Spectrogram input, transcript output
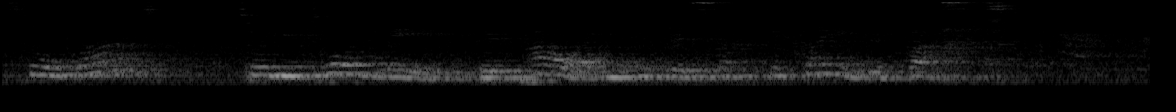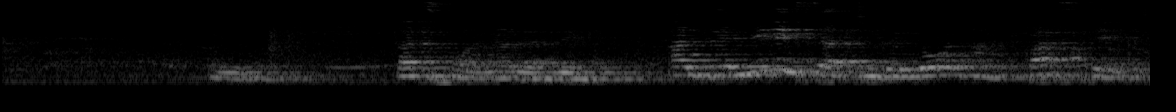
so what? So he told me the power is in the sanctifying the fast. Anyway, that's for another day. As they ministered to the Lord and fasted,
